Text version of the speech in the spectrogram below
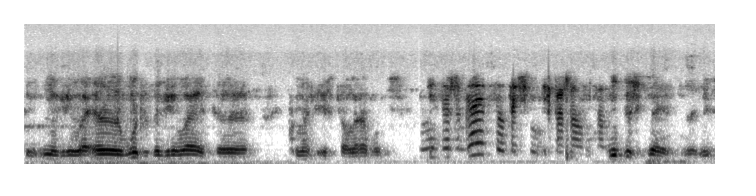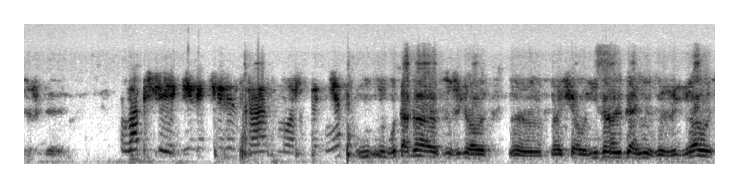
нагревает, э, воду нагревает, э, она перестала работать. Не зажигается, уточните, пожалуйста? Не зажигается, не зажигается. Вообще, или через раз, может быть, нет? Ну, вот тогда зажигалась э, сначала, иногда не зажигалась,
